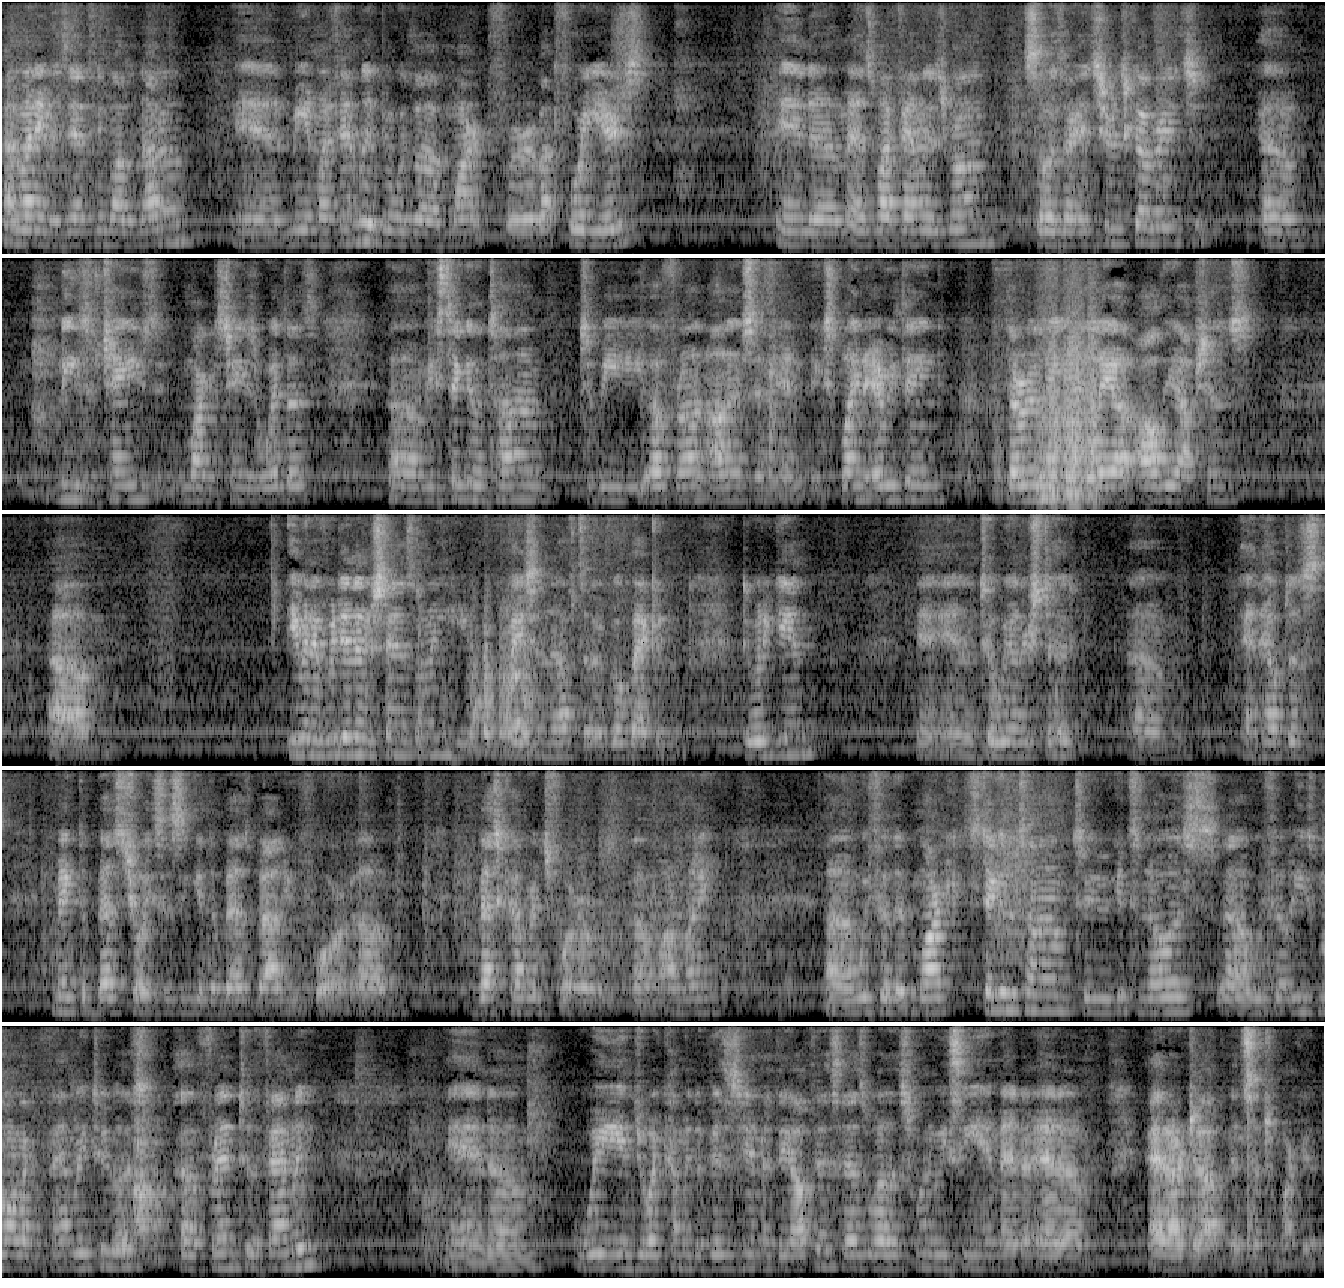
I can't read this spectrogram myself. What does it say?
Hi, my name is Anthony Maldonado, and me and my family have been with uh, Mark for about four years. And um, as my family has grown, so has our insurance coverage. Um, needs have changed. Mark has changed with us. Um, he's taken the time to be upfront, honest, and, and explain everything thoroughly and lay out all the options. Um, even if we didn't understand something, he was patient enough to go back and do it again and, until we understood um, and helped us make the best choices and get the best value for um, best coverage for um, our money. Uh, we feel that Mark's taking the time to get to know us. Uh, we feel he's more like a family to us, a friend to the family. And um, we enjoy coming to visit him at the office as well as when we see him at, at, um, at our job at Central Market.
